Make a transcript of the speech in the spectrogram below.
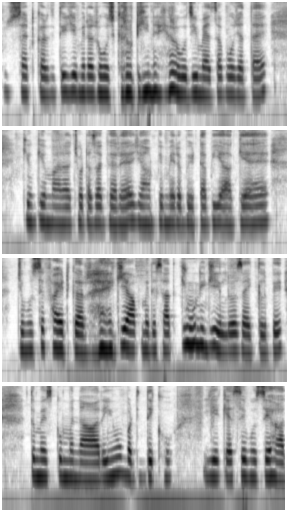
कुछ सेट कर देती हूँ। ये मेरा रोज़ का रूटीन है रोज़ ही मैसअप हो जाता है, क्योंकि हमारा छोटा सा घर है, यहाँ पे मेरा बेटा भी आ गया है, जो मुझसे फ़ाइट कर रहा है कि आप मेरे साथ क्यों नहीं खेल रहे हो साइकिल पे? तो मैं इसको मना रही हूँ बट देखो, ये कैसे मुझसे हाथ,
